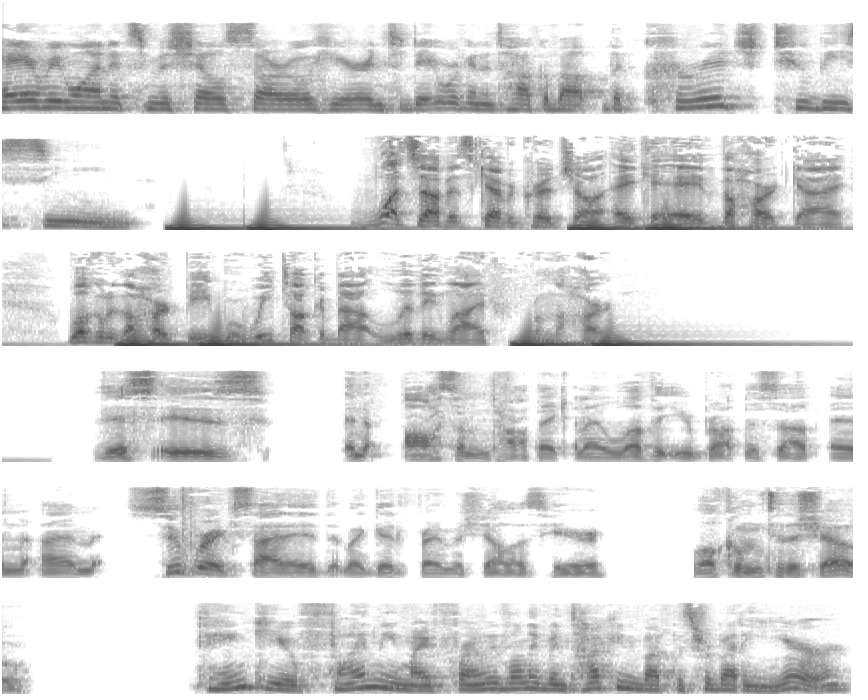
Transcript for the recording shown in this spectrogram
Hey everyone, it's Michelle Sorro here, and today we're going to talk about the courage to be seen. What's up? It's Kevin Crenshaw, aka The Heart Guy. Welcome to The Heartbeat, where we talk about living life from the heart. This is an awesome topic, and I love that you brought this up, and I'm super excited that my good friend Michelle is here. Welcome to the show. Thank you. Finally, my friend. We've only been talking about this for about a year.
